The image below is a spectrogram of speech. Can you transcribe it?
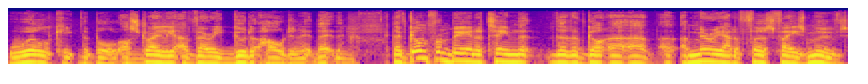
will keep the ball. Australia are very good at holding it. They, They've gone from being a team that, that have got a, a, a myriad of first phase moves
